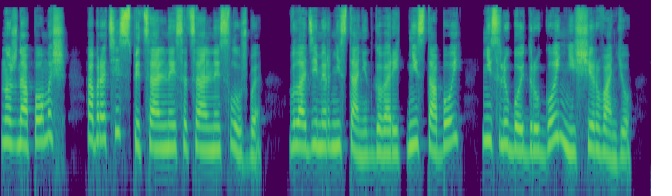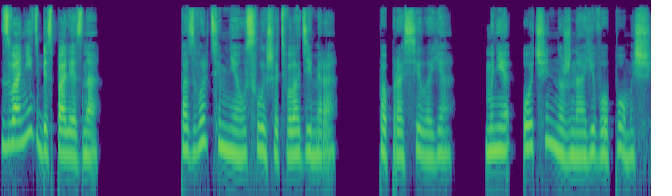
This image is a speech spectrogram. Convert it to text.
Нужна помощь? Обратись в специальные социальные службы». Владимир не станет говорить ни с тобой, ни с любой другой нищей рванью. Звонить бесполезно. «Позвольте мне услышать Владимира», — попросила я. Мне очень нужна его помощь.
